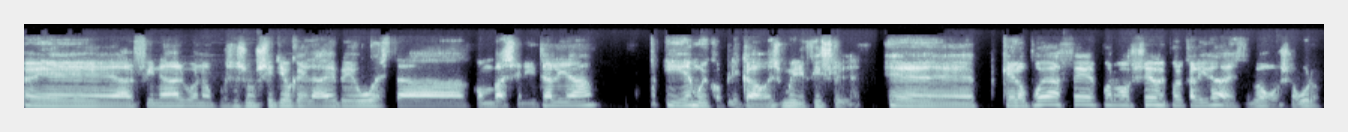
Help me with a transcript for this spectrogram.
Eh, al final, bueno, pues es un sitio que la EBU está con base en Italia y es muy complicado, es muy difícil. Eh, que lo puede hacer por boxeo y por calidad, desde luego, seguro.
